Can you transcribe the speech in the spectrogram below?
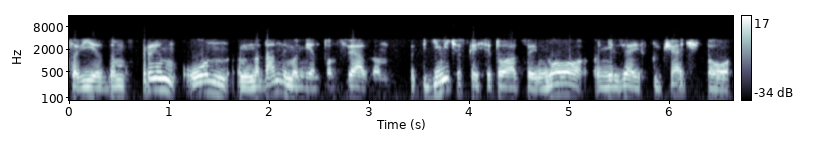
с въездом в Крым, он на данный момент он связан с эпидемической ситуацией, но нельзя исключать, что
